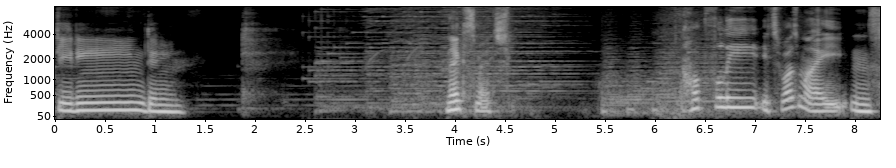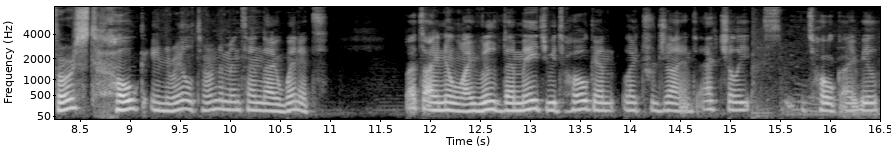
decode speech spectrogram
Ding ding. Next match. Hopefully it was my mm, first Hog in real tournament and I win it. But I know I will damage with Hog and Electro Giant. Actually, it's Hog, I will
